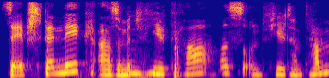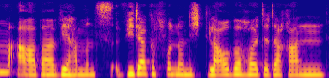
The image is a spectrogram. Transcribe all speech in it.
selbstständig, also mit mhm. viel Chaos und viel Tamtam, aber wir haben uns wiedergefunden und ich glaube heute daran,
